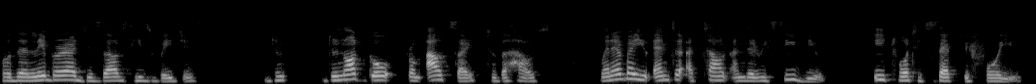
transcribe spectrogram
for the laborer deserves his wages. Do, do not go from outside to the house. Whenever you enter a town and they receive you, eat what is set before you.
